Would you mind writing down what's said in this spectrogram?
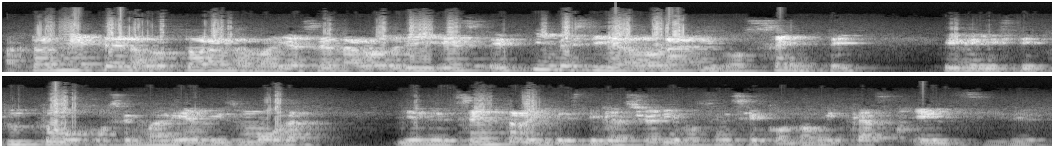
Actualmente la doctora Ana María Serna Rodríguez es investigadora y docente en el Instituto José María Luis Mora y en el Centro de Investigación y Docencia Económicas, el CIDE.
